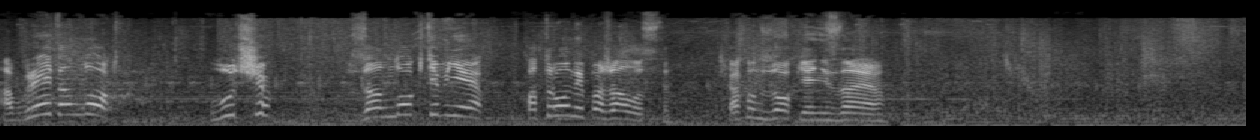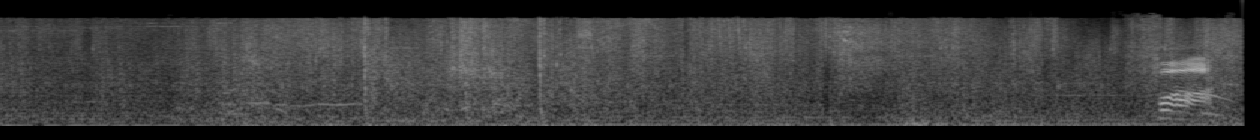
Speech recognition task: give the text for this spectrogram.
Апгрейд unlocked. Лучше занлокте мне патроны, пожалуйста. Как он сдох, я не знаю. Фак.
